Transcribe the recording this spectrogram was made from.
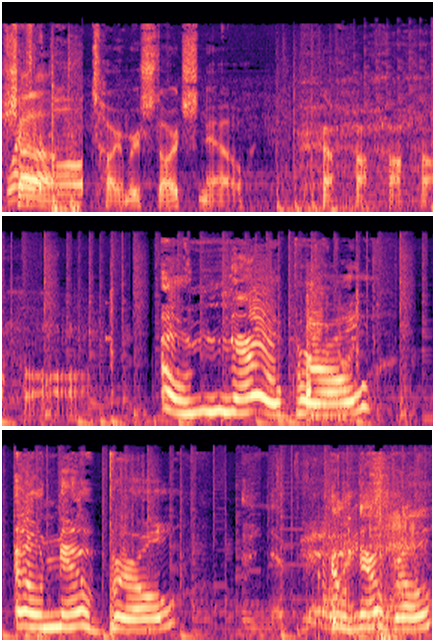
Shut up. Timer starts now. Ha ha ha ha ha. Oh no, bro! Oh no, bro! Oh no, bro!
